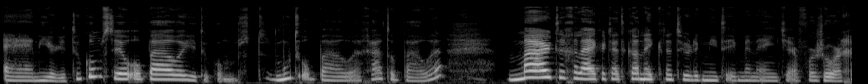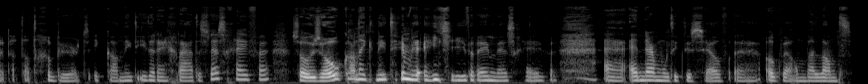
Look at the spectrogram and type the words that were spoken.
En hier je toekomst wil opbouwen. Je toekomst moet opbouwen, gaat opbouwen. Maar tegelijkertijd kan ik natuurlijk niet in mijn eentje ervoor zorgen dat dat gebeurt. Ik kan niet iedereen gratis lesgeven. Sowieso kan ik niet in mijn eentje iedereen lesgeven. Uh, en daar moet ik dus zelf uh, ook wel een balans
